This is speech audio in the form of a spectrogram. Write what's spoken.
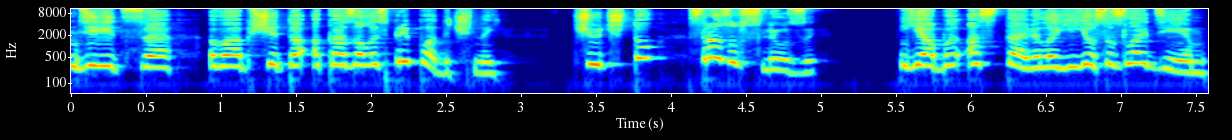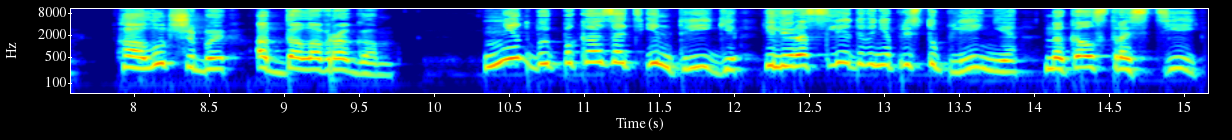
Девица вообще-то оказалась припадочной. Чуть что, сразу в слезы. Я бы оставила ее со злодеем, а лучше бы отдала врагам. Нет бы показать интриги или расследование преступления, накал страстей,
